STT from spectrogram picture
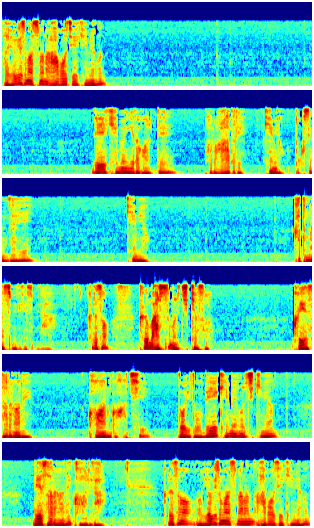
자, 여기서 말씀하는 아버지의 계명은 내 계명이라고 할 때 바로 아들의 계명, 독생자의 계명 같은 말씀이 되겠습니다. 그래서 그 말씀을 지켜서 그의 사랑 안에 거하는 것 같이 너희도 내 계명을 지키면 내 사랑 안에 거하리라. 그래서 어, 여기서 말씀하는 아버지의 계명은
